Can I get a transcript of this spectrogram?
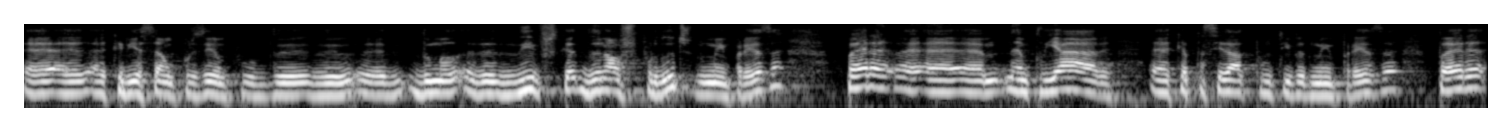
a, eh, a, a criação, por exemplo, de, de, de, uma, de, novos produtos de uma empresa, para ampliar a capacidade produtiva de uma empresa, para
